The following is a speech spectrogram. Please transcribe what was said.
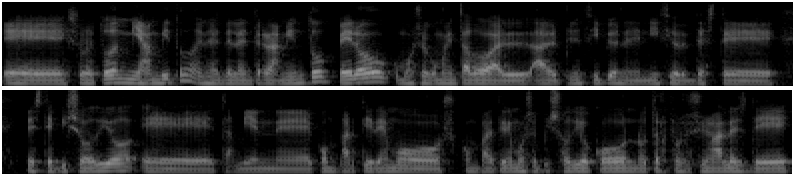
eh, sobre todo en mi ámbito, en el del entrenamiento, pero como os he comentado al, principio, en el inicio de este, de este episodio, eh, también eh, compartiremos, compartiremos episodio con otros profesionales de,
